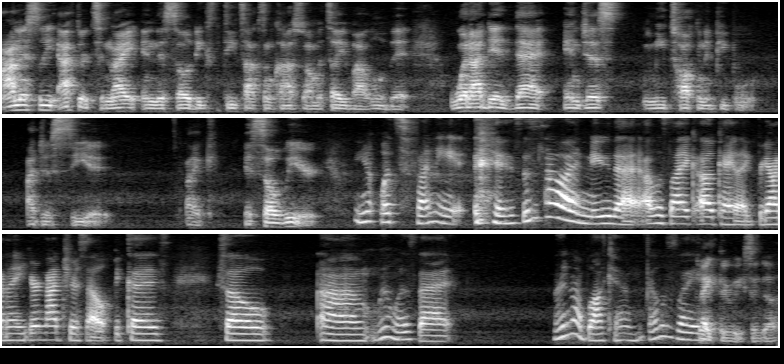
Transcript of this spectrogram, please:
honestly, after tonight in this soul de- detoxing class, so I'm gonna tell you about a little bit. When I did that and just me talking to people, I just see it. Like it's so weird. You know what's funny is this is how I knew that I was like, okay, like Breyanna, you're not yourself because so Um, when was that? When did I block him? That was like, Like three weeks ago.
